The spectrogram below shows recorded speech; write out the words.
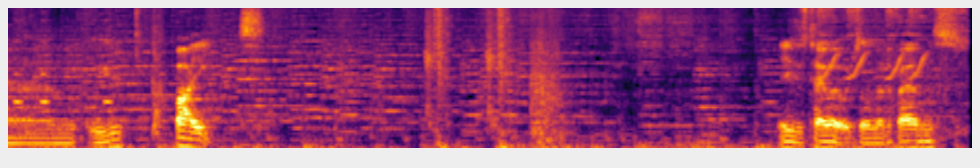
And we. Uses tail which is on the defense.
